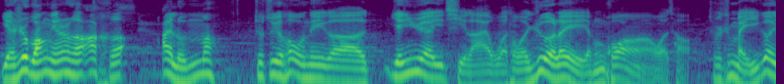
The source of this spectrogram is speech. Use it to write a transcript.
也是王宁和阿和艾伦吗？就最后那个音乐一起来，我操，我热泪盈眶啊！我操，就是每一个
